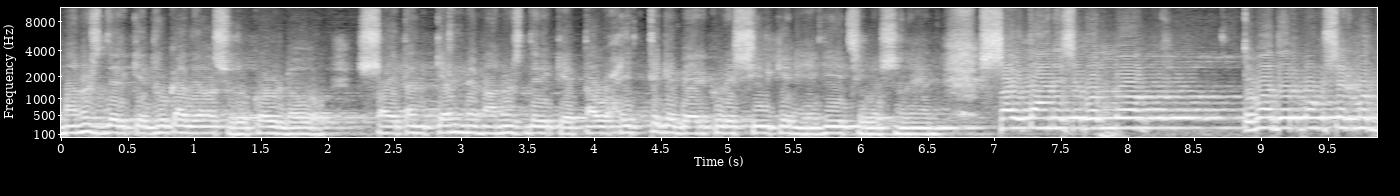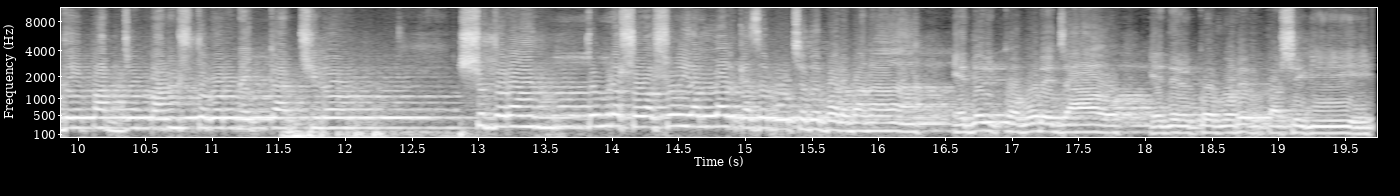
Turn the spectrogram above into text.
মানুষদেরকে ধোকা দেওয়া শুরু করল। শয়তান কেমনে মানুষদেরকে তাওহীদ থেকে বের করে শিরকে নিয়ে গিয়েছিল শুনেন? শয়তান এসে বলল, তোমাদের বংশের মধ্যেই পাঁচজন মানুষ তো বড় নেককার ছিল। সুতরাং তোমরা সরাসরি আল্লাহর কাছে পৌঁছাতে পারবা না। এদের কবরে যাও, এদের কবরের পাশে গিয়ে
